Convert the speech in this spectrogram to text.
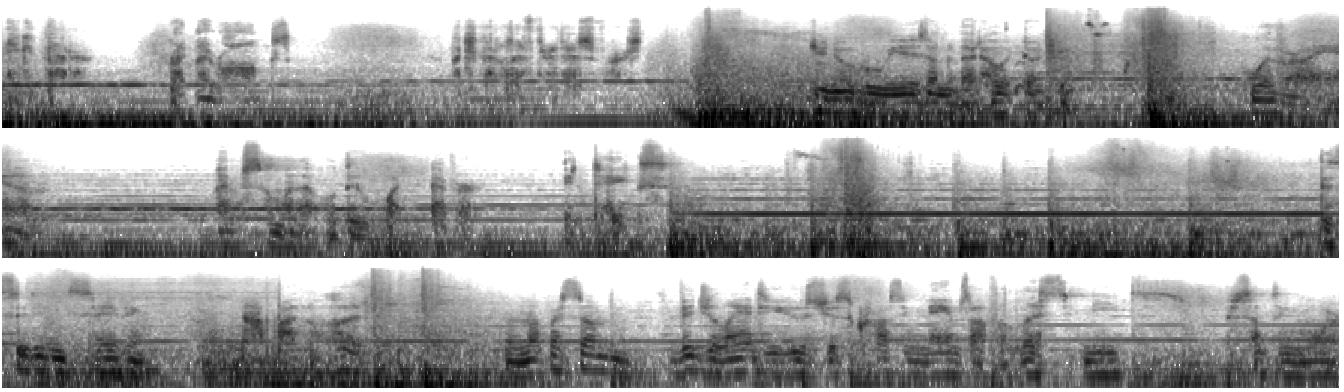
Make it better. Right my wrongs. But you gotta live through this first. You know who he is under that hood, don't you? Whoever I am, I'm someone that will do whatever it takes. City needs saving, not by the hood. Not by some vigilante who's just crossing names off a list. It needs something more.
